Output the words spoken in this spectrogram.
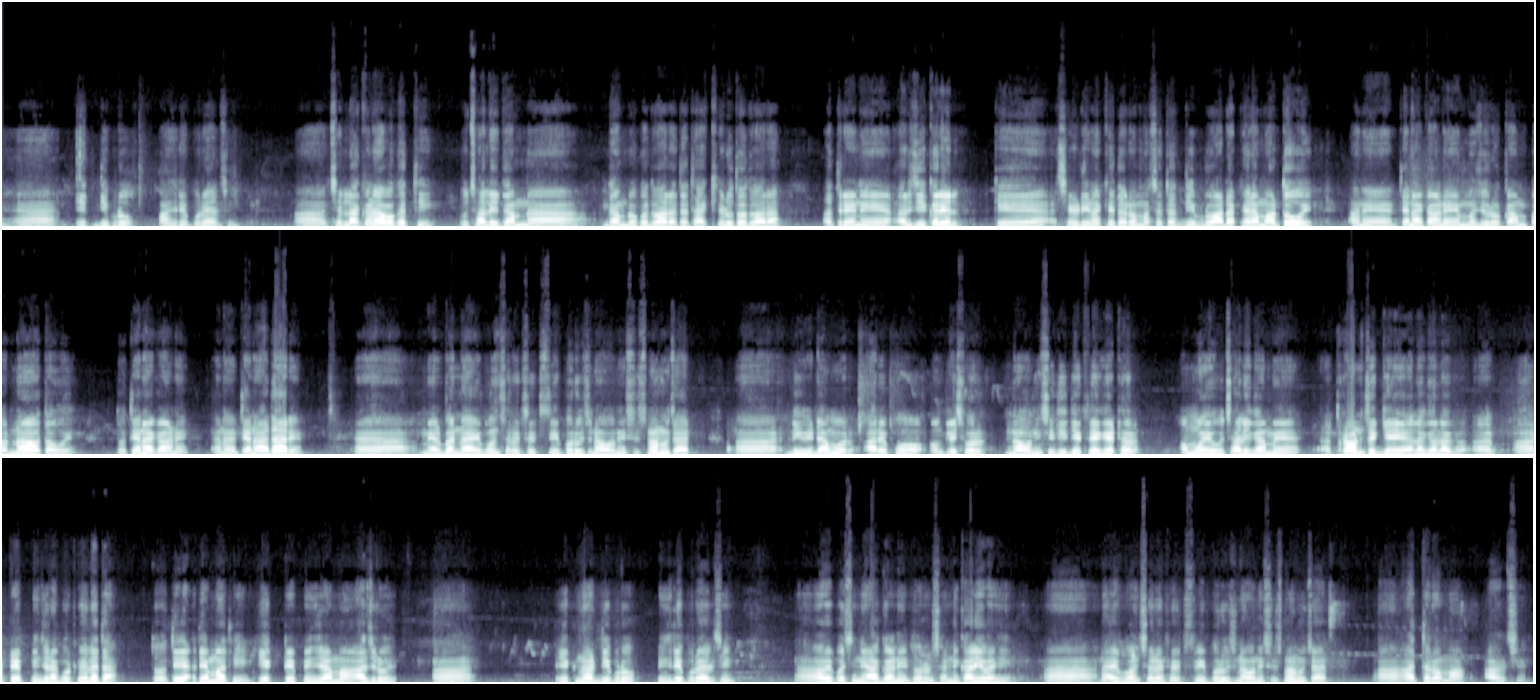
એક દીપડો પાંજરે પૂર્યા છે. છેલ્લા ઘણા વખતથી ઉછાલી ગામના ગામલોકો દ્વારા તથા ખેડૂતો દ્વારા અત્રેને અરજી કરેલ કે શેરડીના ખેતરોમાં સતત દીપડો આટા ફેરા મારતો હોય અને તેના કારણે મજૂરો કામ પર ન આવતા હોય, તો તેના કારણે અને તેના આધારે મહેરબાન નાયબ વન સંરક્ષક શ્રી ભરૂચ નાઓની સૂચનાનુસાર ડીવી ડામોર, આરએફઓ અંકલેશ્વર નાઓની સીધી દેખરેખ હેઠળ અમોએ ઉછાલી ગામે ત્રણ જગ્યાએ અલગ અલગ ટ્રેપ પિંજરા ગોઠવેલ હતા. તો તે, તેમાંથી એક ટ્રેપ પિંજરામાં આજરોજ એક નર દીપડો પિંજરે પુરાયેલ છે. હવે પછીની આગળની ધોરણસરની કાર્યવાહી નાયબ વન સંરક્ષક શ્રી ભરૂચ નાઓની સૂચનાનુસાર હાથ ધરવામાં આવેલ છે.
